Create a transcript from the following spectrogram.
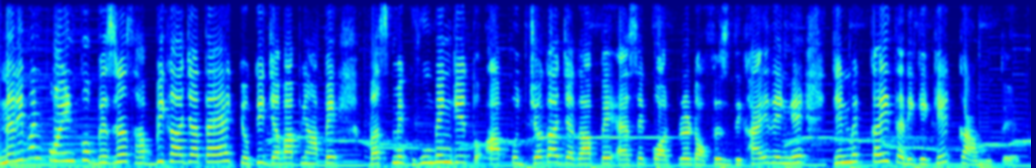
नरीमन पॉइंट को बिज़नेस हब भी कहा जाता है, क्योंकि जब आप यहाँ पे बस में घूमेंगे तो आपको जगह जगह पे ऐसे कॉर्पोरेट ऑफ़िस दिखाई देंगे, जिनमें कई तरीके के काम होते हैं।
